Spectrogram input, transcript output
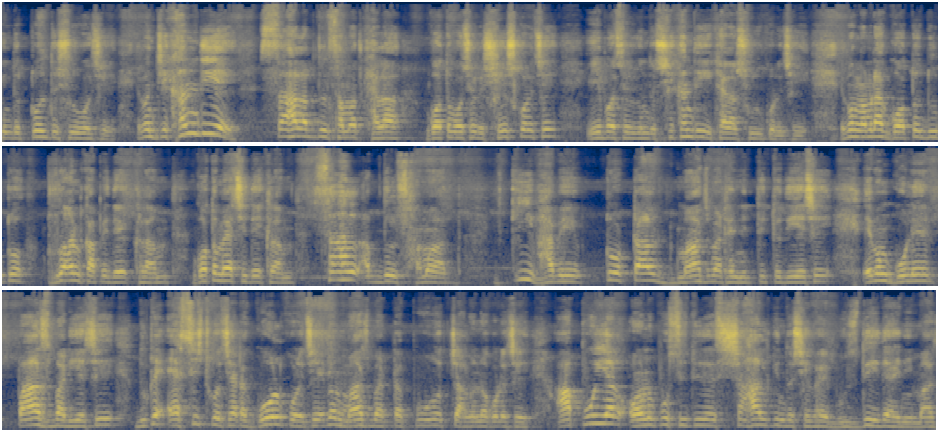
কিন্তু টলতে শুরু হয়েছে এবং যেখান দিয়ে সাহাল আব্দুল সামাদ খেলা গত বছরে শেষ করেছে, এই বছর কিন্তু সেখান থেকেই খেলা শুরু করেছে। এবং আমরা গত দুটো ডুরান কাপে দেখলাম, গত ম্যাচে দেখলাম সাহাল আব্দুল সামাদ কীভাবে টোটাল মাঝ মাঠে নেতৃত্ব দিয়েছে এবং গোলের পাস বাড়িয়েছে, দুটো অ্যাসিস্ট করেছে, একটা গোল করেছে এবং মাঝ মাঠটা পুরো চালনা করেছে। আপুই আর অনুপস্থিতিতে সাহাল কিন্তু সেভাবে বুঝতেই দেয়নি মাঝ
